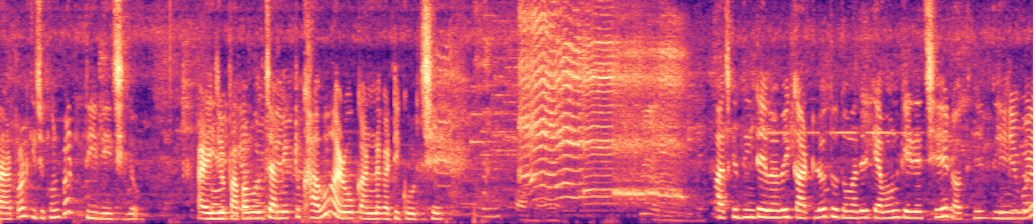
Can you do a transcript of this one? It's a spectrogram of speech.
তারপর কিছুক্ষণ পর দিয়ে দিয়েছিল। আর এই যে পাপা বলছে আমি একটু খাব আর ও কান্নাকাটি করছে। আজকের দিনটা এভাবেই কাটলো। তো তোমাদের কেমন কেটেছে রথের দিনগুলো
